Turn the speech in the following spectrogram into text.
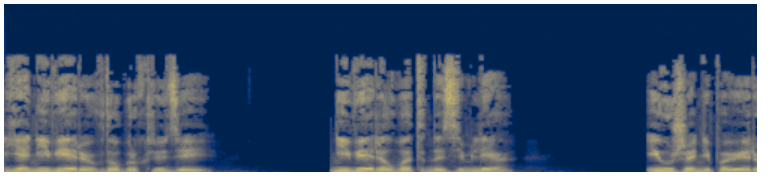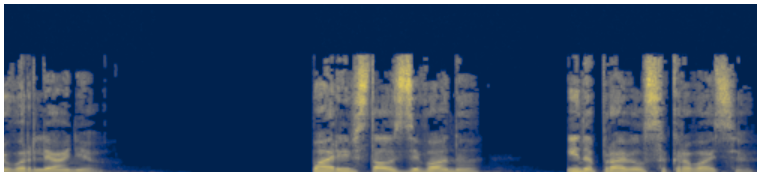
Я не верю в добрых людей. Не верил в это на земле. И уже не поверю в Орлеане. Парень встал с дивана и направился к кровати.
